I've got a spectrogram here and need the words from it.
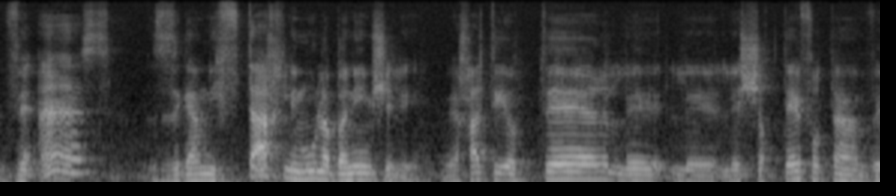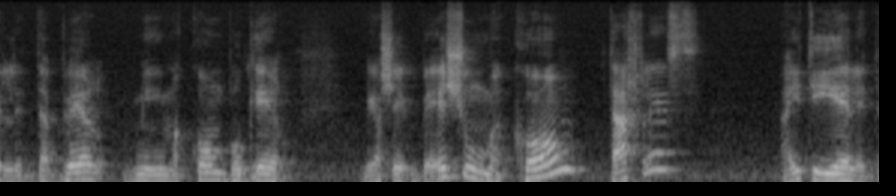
ואז זה גם נפתח לי מול הבנים שלי, ויכלתי יותר ל, ל, לשתף אותם ולדבר ממקום בוגר, בגלל שבאיזשהו מקום, תכלס, הייתי ילד.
